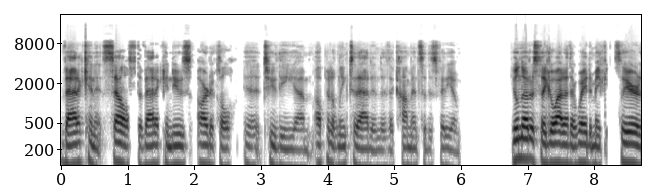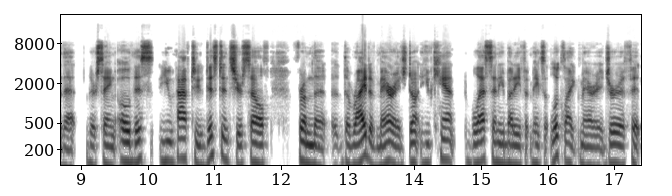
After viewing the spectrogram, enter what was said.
Vatican itself, the Vatican News article, uh, to the. Um, I'll put a link to that into the comments of this video. You'll notice they go out of their way to make it clear that they're saying, "Oh, this you have to distance yourself from the the rite of marriage. Don't you can't bless anybody if it makes it look like marriage or if it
